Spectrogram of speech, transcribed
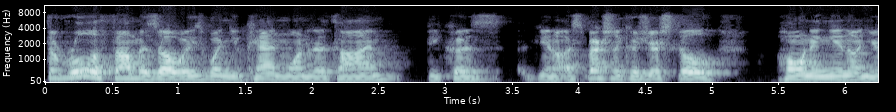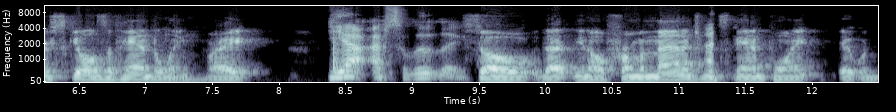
The rule of thumb is always when you can, one at a time, because, you know, especially because you're still honing in on your skills of handling, right? Yeah, absolutely. so that you know from a management standpoint it would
